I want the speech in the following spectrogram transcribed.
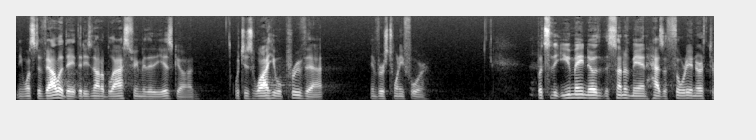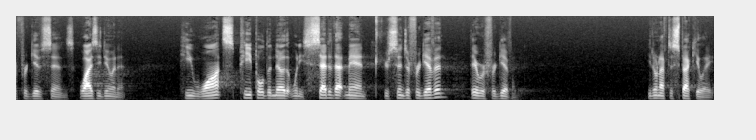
And he wants to validate that he's not a blasphemer, that he is God, which is why he will prove that in verse 24. But so that you may know that the Son of Man has authority on earth to forgive sins. Why is he doing it? He wants people to know that when he said to that man, Your sins are forgiven, they were forgiven. You don't have to speculate.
